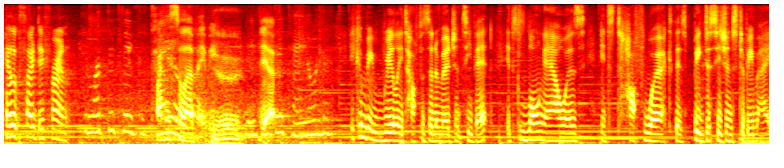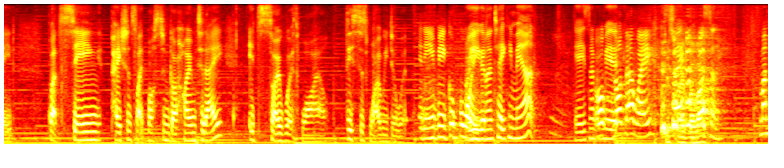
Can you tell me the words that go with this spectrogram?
he looks so different. You want to take the tail? But he's still our baby. Yeah. You take Yeah. The tail? It can be really tough as an emergency vet. It's long hours, it's tough work, there's big decisions to be made. But seeing patients like Boston go home today, it's so worthwhile. This is why we do it. Eddie, you be a good boy. Are you going to take him out? Yeah, he's not Oh, going to be. not that way. This way, Bubba. Boston, come on.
